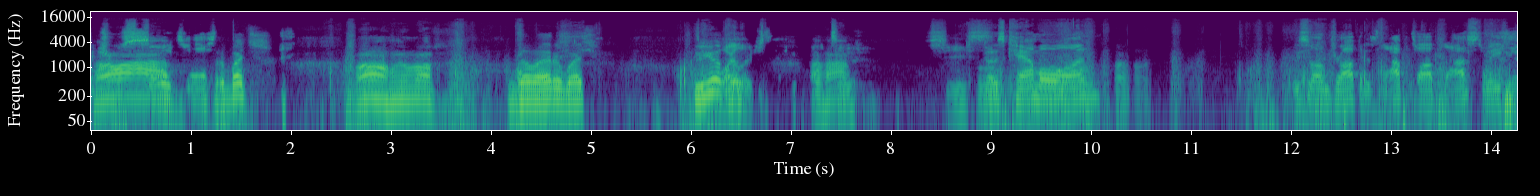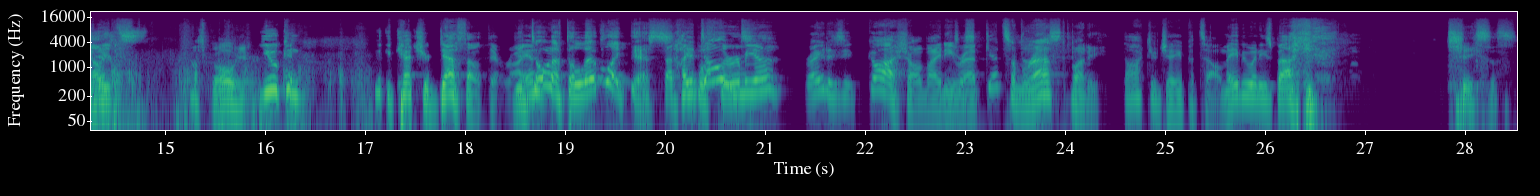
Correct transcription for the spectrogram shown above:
You're so exhausted. Рыбачишь? Давай, рыбачь. Клюет? Ага. Got his camo on. We saw him dropping his laptop last week. Now he's Let's go here. you can you could catch your death out there, Ryan. You don't have to live like this. that hypothermia, right? Is he, gosh almighty, Just get some rest, buddy. Dr. Jay Patel. Maybe when he's back Jesus.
